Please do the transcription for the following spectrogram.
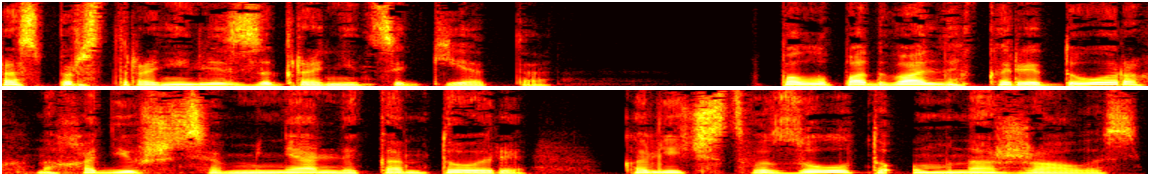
распространились за границы гетто. В полуподвальных коридорах, находившихся в меняльной конторе, количество золота умножалось,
